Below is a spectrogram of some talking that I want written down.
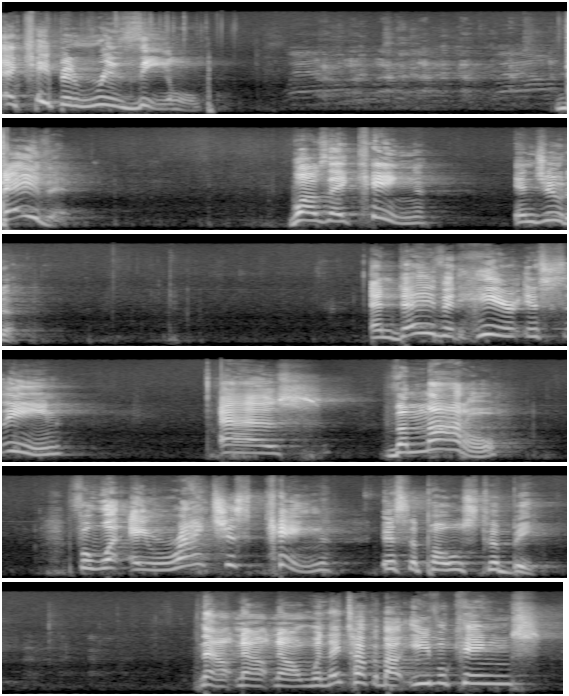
and keep it real? David was a king in Judah. And David here is seen as the model for what a righteous king is supposed to be. Now, now, now, when they talk about evil kings,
